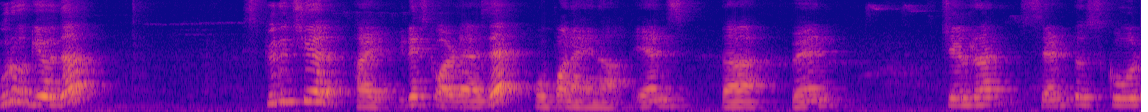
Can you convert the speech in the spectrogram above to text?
Guru gave the spiritual high. It is called as a Upanayana. Hence, the when children sent to school,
